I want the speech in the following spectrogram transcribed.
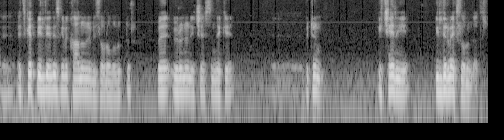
E, Etiket bildiğiniz gibi kanuni bir zorunluluktur. Ve ürünün içerisindeki e, bütün içeriği bildirmek zorundadır.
